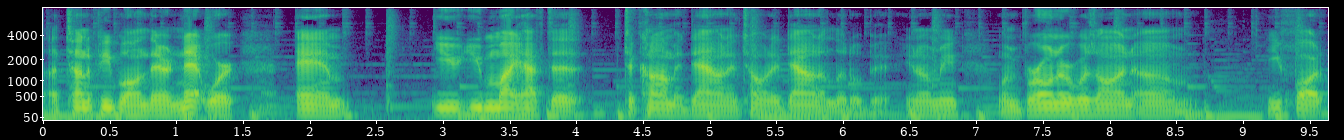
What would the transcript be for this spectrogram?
a ton of people on their network, and you you might have to to calm it down and tone it down a little bit. You know what I mean? When Broner was on, um, he fought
